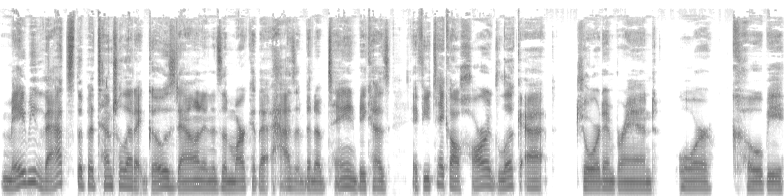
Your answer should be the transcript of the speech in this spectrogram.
maybe that's the potential that it goes down and is a market that hasn't been obtained because if you take a hard look at Jordan Brand or Kobe,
